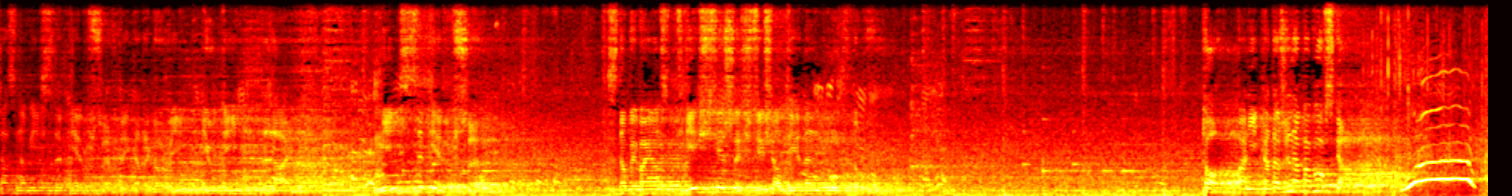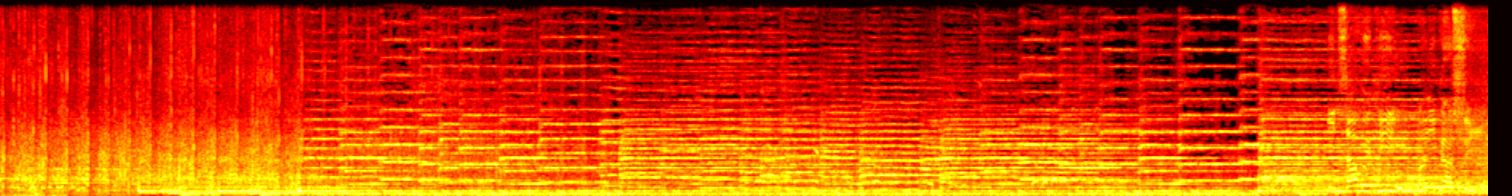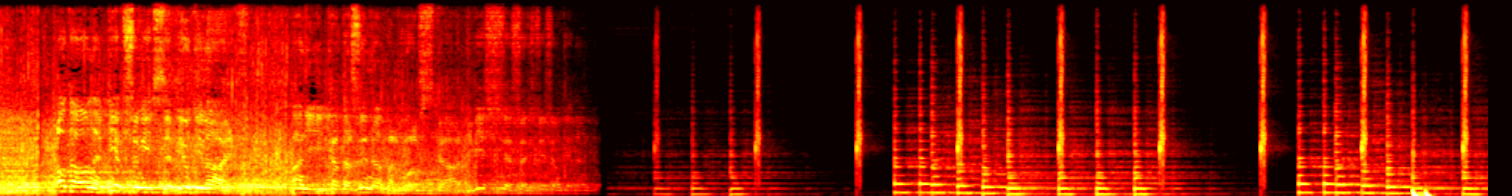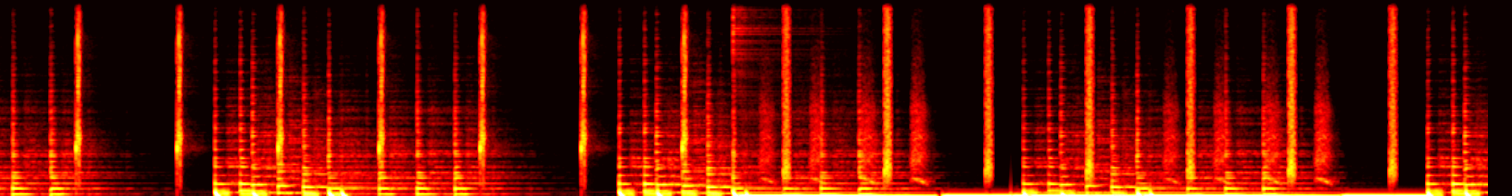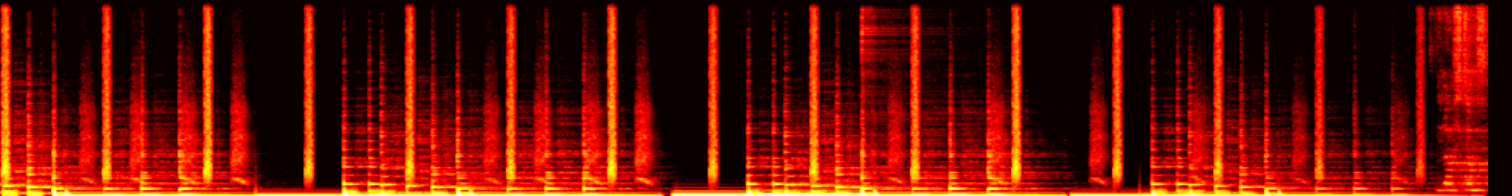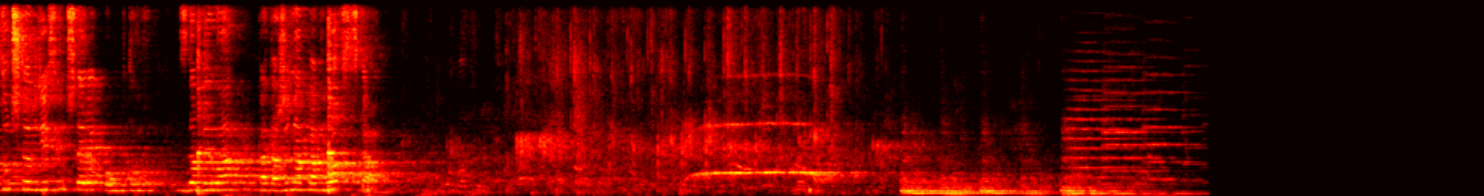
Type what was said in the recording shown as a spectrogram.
Czas na miejsce pierwsze w tej kategorii Beauty Life. Miejsce pierwsze zdobywając 261 punktów. To pani Katarzyna Pawłowska. Kasi. Oto one, pierwsze miejsce Beauty Life. Pani Katarzyna Pawłowska, 261. ilością 144 punktów zdobyła Katarzyna Pawłowska.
